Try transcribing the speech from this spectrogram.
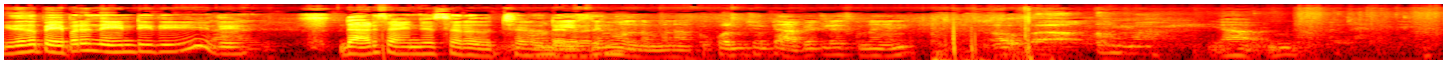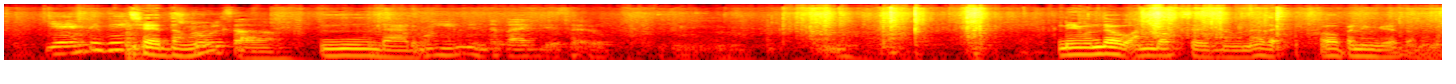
ఇదేదో పేపర్ ఉంది ఏంటి ఇది? ఇది డాడీ. సైన్ చేస్తారు వచ్చారు నాకు. కొంచెం టాబ్లెట్లు వేసుకున్నా కానీ. ఏంటివి? స్టూల్సా? డాడీ. ఇంత ప్యాక్ చేశారు. నీ ముందే అన్బాక్స్ చేద్దామని అదే ఓపెనింగ్ చేద్దామని.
